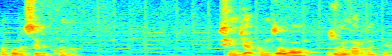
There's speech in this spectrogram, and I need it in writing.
або на силікону. Всім дякую за увагу, бажаємо гарного дня!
